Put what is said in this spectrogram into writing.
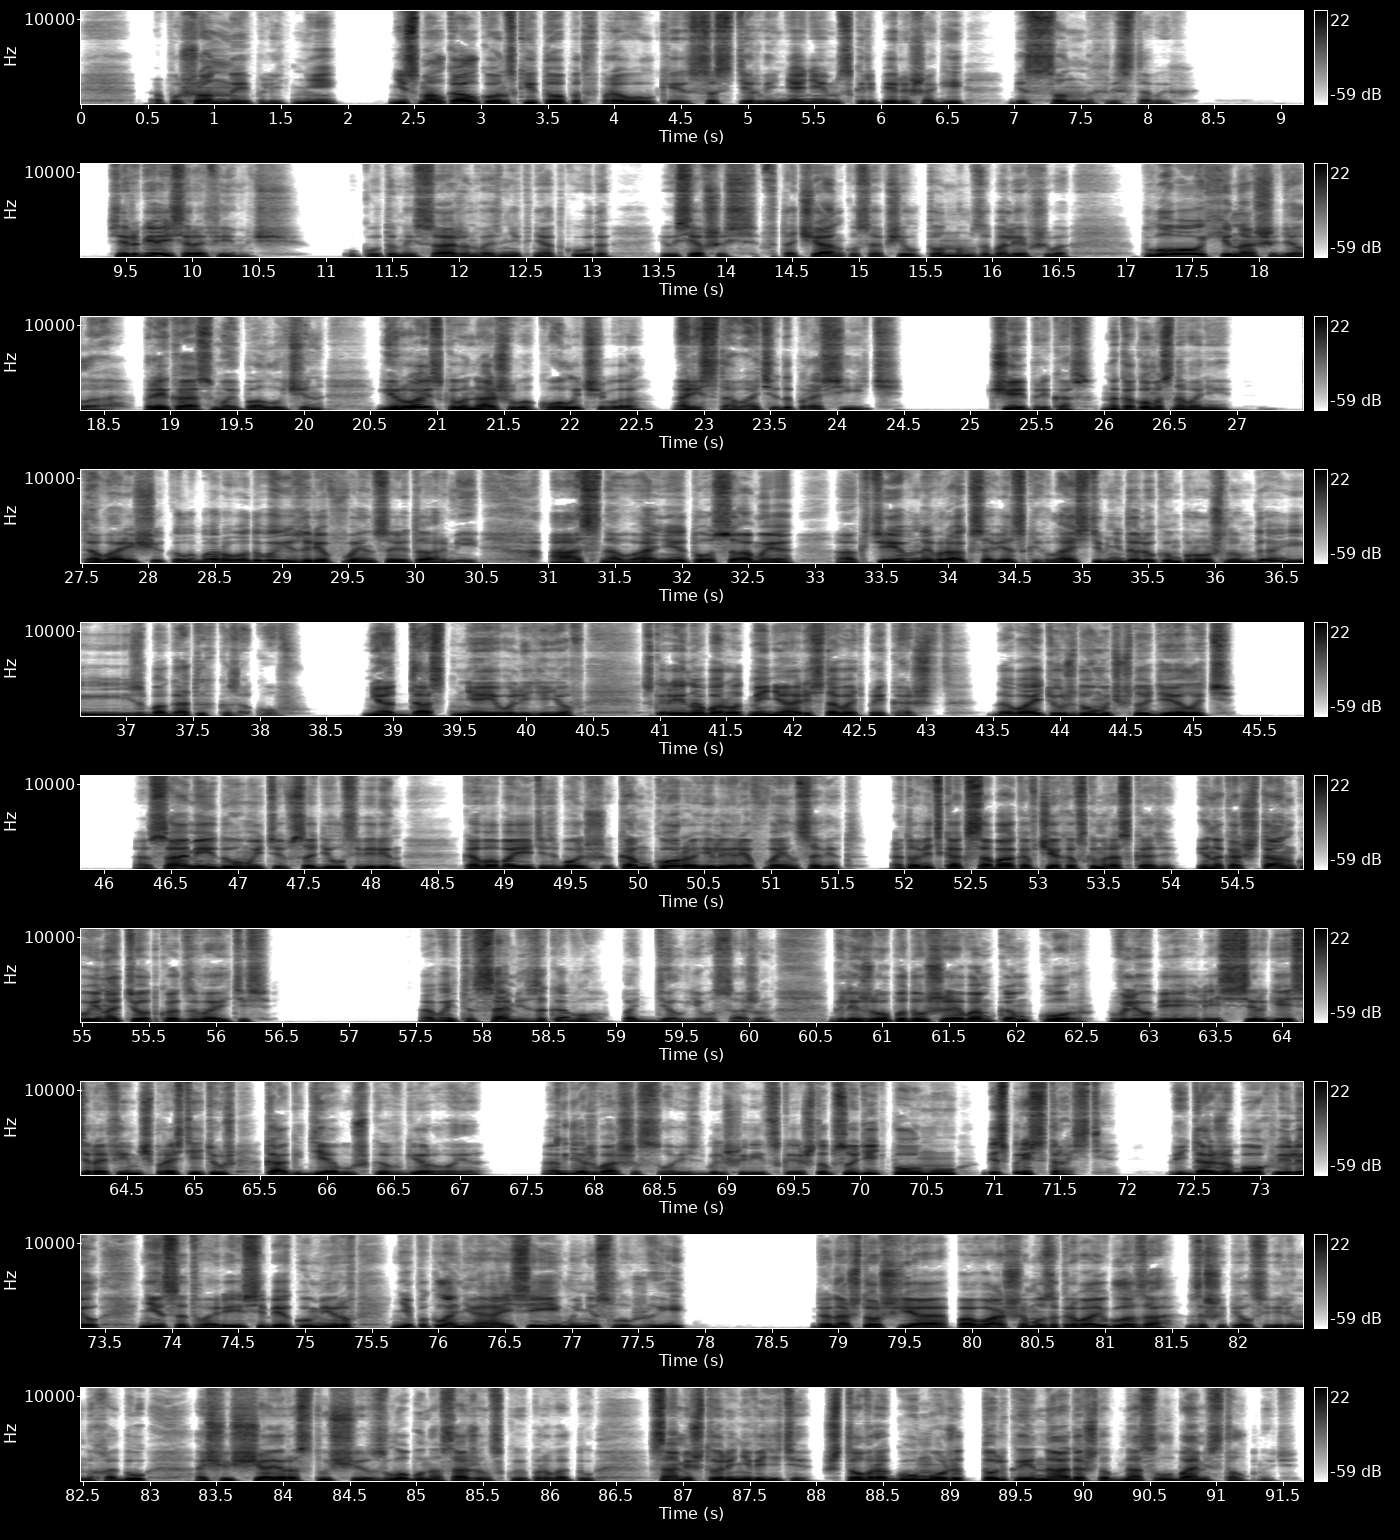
опушенные плетни, не смолкал конский топот в проулке, со стервенением скрипели шаги бессонных вестовых. — Сергей Серафимович! Укутанный сажен возник ниоткуда и, усевшись в тачанку, сообщил тонном заболевшего. — Плохи наши дела. Приказ мой получен. Геройского нашего Колычева арестовать и допросить. Чей приказ? На каком основании? Товарища Колобородова из Реввоенсовета армии. А основание то самое — активный враг советской власти в недалеком прошлом, да и из богатых казаков. Не отдаст мне его Леденев. Скорее, наоборот, меня арестовать прикажет. Давайте уж думать, что делать. — А сами и думайте, — всадил Северин. — Кого боитесь больше, Комкора или Реввоенсовет? А то ведь как собака в чеховском рассказе. И на каштанку, и на тетку отзываетесь. — А вы-то сами за кого? — поддел его Сажен. — Гляжу по душе вам, комкор. Влюбились, Сергей Серафимович, простите уж, как девушка в героя. А где же ваша совесть большевистская, чтоб судить по уму без пристрастия? Ведь даже Бог велел, не сотвори себе кумиров, не поклоняйся им и не служи. «Да на что ж я, по-вашему, закрываю глаза?» — зашипел Северин на ходу, ощущая растущую злобу на саженскую правоту. «Сами, что ли, не видите, что врагу может только и надо, чтобы нас лбами столкнуть?»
